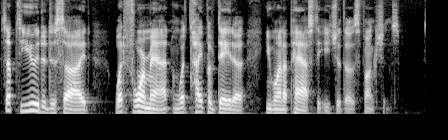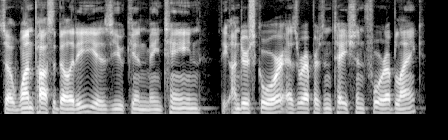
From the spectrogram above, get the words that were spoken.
It's up to you to decide what format and what type of data you want to pass to each of those functions. So one possibility is you can maintain the underscore as a representation for a blank.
